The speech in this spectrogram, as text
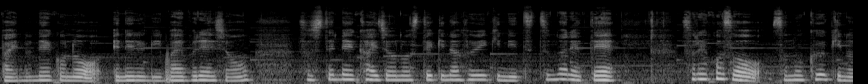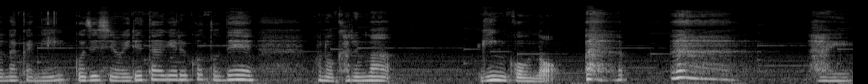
バイのねこのエネルギーバイブレーション。そしてね会場の素敵な雰囲気に包まれてそれこそその空気の中にご自身を入れてあげることでこのカルマ銀行の はい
